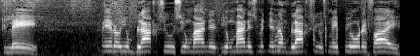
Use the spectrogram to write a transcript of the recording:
Clay. Pero yung Black Shoes, yung, manage, yung management niya ng Black Shoes may Purify.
